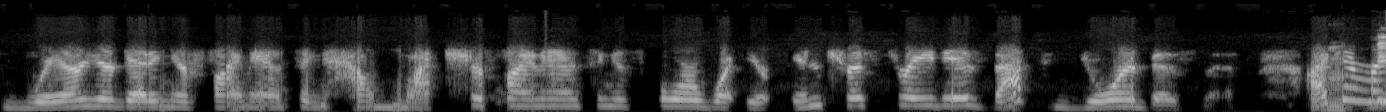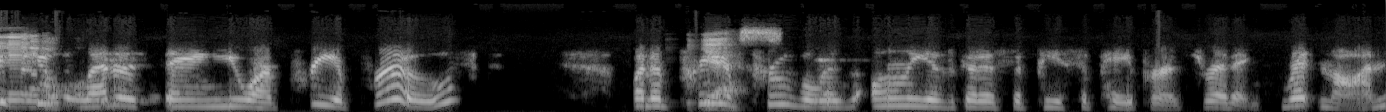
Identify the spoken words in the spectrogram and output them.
where you're getting your financing, how much your financing is for, what your interest rate is. That's your business. I can write you a mm-hmm. letter saying you are pre approved but a pre-approval yes. is only as good as the piece of paper it's written written on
